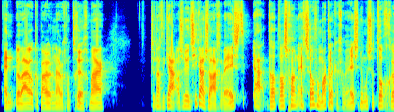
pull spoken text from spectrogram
En we waren ook een paar uur daarna weer gewoon terug. Maar toen dacht ik, ja, als we nu in het ziekenhuis waren geweest... ja, dat was gewoon echt zoveel makkelijker geweest. Nu moesten we toch eh,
